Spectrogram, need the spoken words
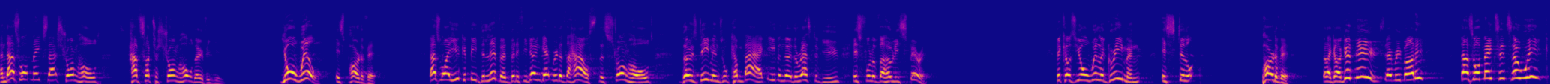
And that's what makes that stronghold have such a strong hold over you. Your will is part of it. That's why you can be delivered, but if you don't get rid of the house, the stronghold, those demons will come back, even though the rest of you is full of the Holy Spirit. Because your will agreement is still part of it. But I got good news, everybody. That's what makes it so weak.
